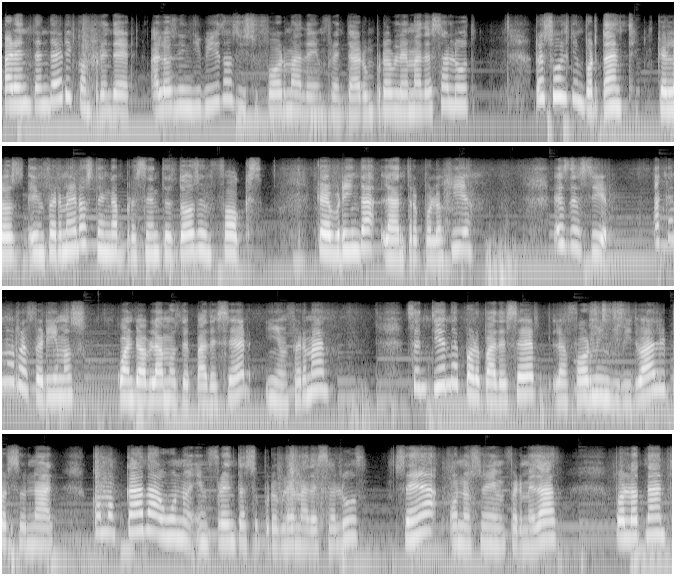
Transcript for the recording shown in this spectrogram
Para entender y comprender a los individuos y su forma de enfrentar un problema de salud, resulta importante que los enfermeros tengan presentes dos enfoques que brinda la antropología. Es decir, ¿a qué nos referimos cuando hablamos de padecer y enfermar? Se entiende por padecer la forma individual y personal, como cada uno enfrenta su problema de salud sea o no sea enfermedad. Por lo tanto,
